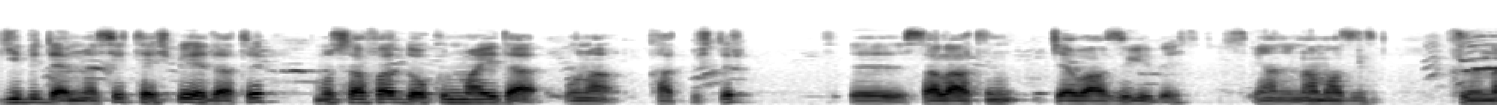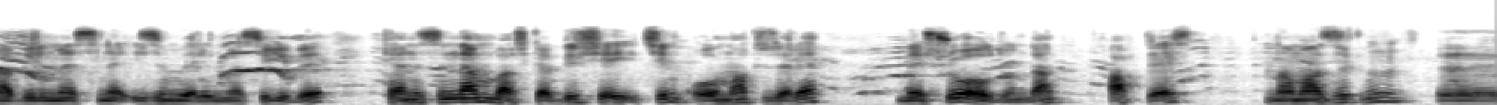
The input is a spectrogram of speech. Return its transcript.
gibi denmesi teşbih edatı musafa dokunmayı da ona katmıştır. E, salatın cevazı gibi yani namazın kılınabilmesine izin verilmesi gibi kendisinden başka bir şey için olmak üzere meşru olduğundan abdest namazın e,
